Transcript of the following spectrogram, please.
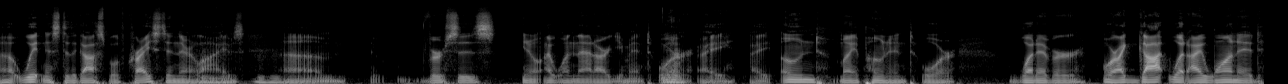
uh, witness to the gospel of Christ in their lives, um, versus you know I won that argument or I I owned my opponent or whatever or I got what I wanted.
